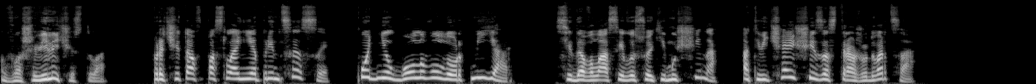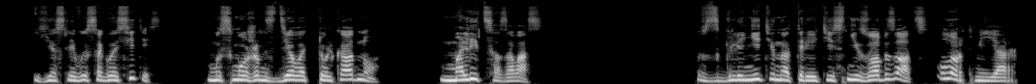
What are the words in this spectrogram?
«Ваше Величество!» Прочитав послание принцессы, поднял голову лорд Мияр, седовласый высокий мужчина, отвечающий за стражу дворца. «Если вы согласитесь, мы сможем сделать только одно молиться за вас. Взгляните на третий снизу абзац, лорд Мияр.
